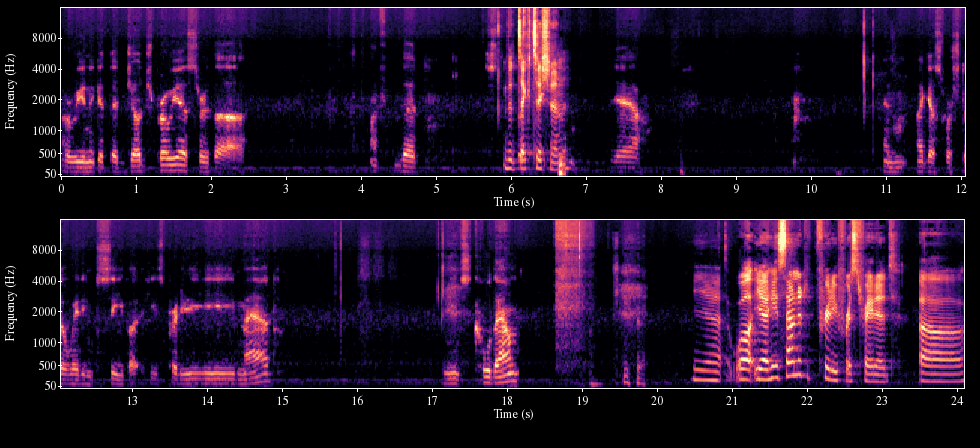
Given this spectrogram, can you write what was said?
are we gonna get the Judge Proyas or the the The tactician. Yeah. And I guess we're still waiting to see, but he's pretty mad. He needs to cool down. yeah. Yeah. Well, yeah, he sounded pretty frustrated uh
